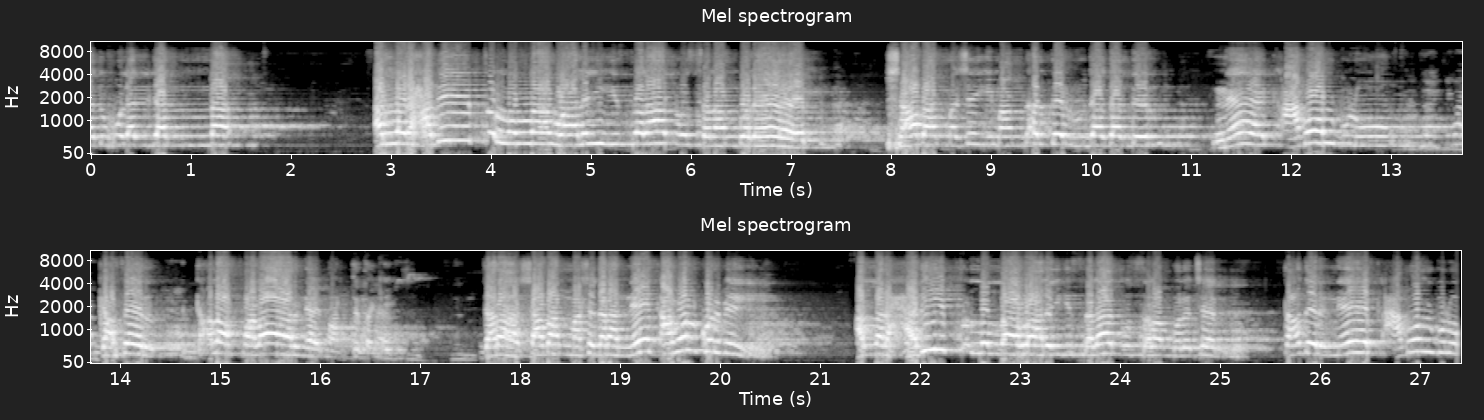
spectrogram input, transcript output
يدخل الجنة আল্লাহর হাবিব সাল্লাল্লাহু আলাইহি সাল্লাতু ওয়াসসালাম বলেন, শাবান মাসে ইমানদারদের রোজাদারদের নেক আমলগুলো গাছের ডালা পালার ন্যায় থাকে। যারা শাবান মাসে যারা নেক আমল করবে, আল্লাহর হাবিব সাল্লাল্লাহু আলাইহি ওয়াসসালাম বলেছেন, তাদের নেক আমলগুলো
